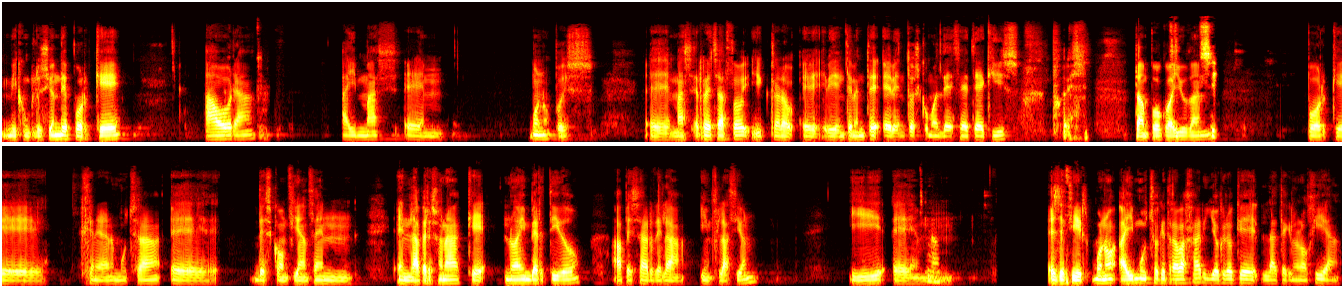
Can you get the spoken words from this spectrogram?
mi conclusión de por qué ahora hay más, em, bueno, pues eh, más rechazo y claro, e, evidentemente eventos como el de FTX pues tampoco ayudan porque generan mucha eh, desconfianza en, la persona que no ha invertido a pesar de la inflación. Y em, es decir, bueno, hay mucho que trabajar. Yo creo que la tecnología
